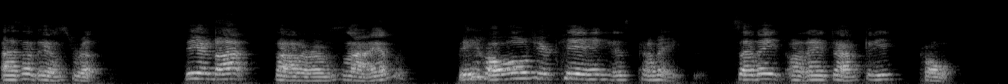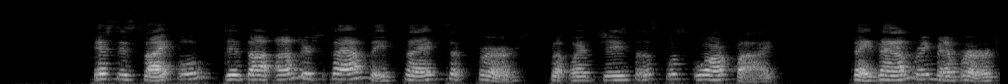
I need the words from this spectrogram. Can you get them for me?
as it is written, Fear not, daughter of Zion. Behold, your king is coming, sitting on a donkey's colt. His disciples did not understand these things at first. But when Jesus was glorified, they then remembered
